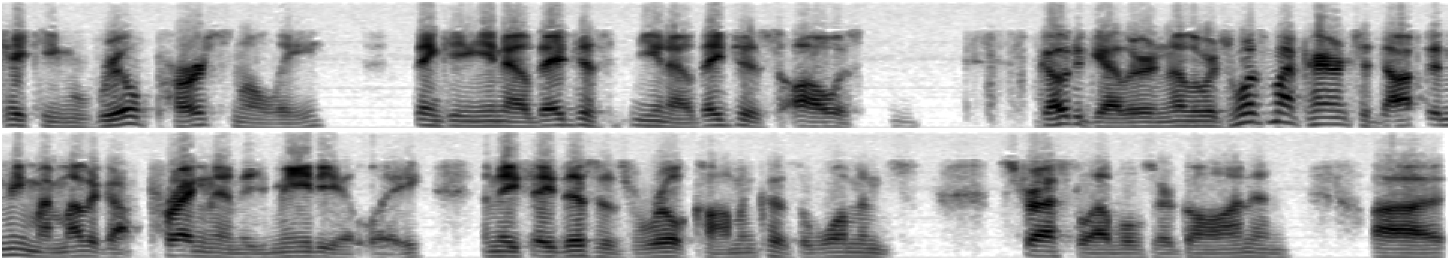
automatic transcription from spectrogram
taking real personally, thinking, you know, they just, you know, they just always go together. In other words, once my parents adopted me, my mother got pregnant immediately, and they say this is real common because the woman's stress levels are gone, and, uh,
